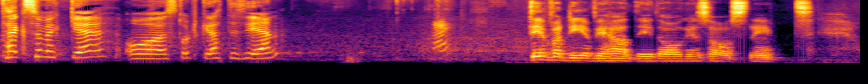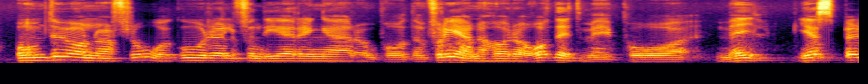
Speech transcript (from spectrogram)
Tack så mycket och stort grattis igen. Tack. Det var det vi hade i dagens avsnitt. Om du har några frågor eller funderingar om podden får du gärna höra av dig till mig på mejl jesper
